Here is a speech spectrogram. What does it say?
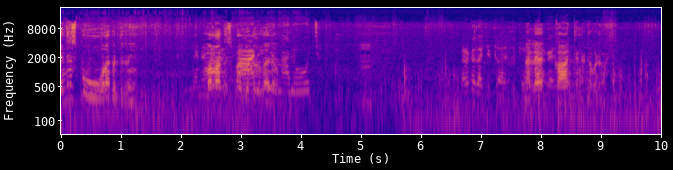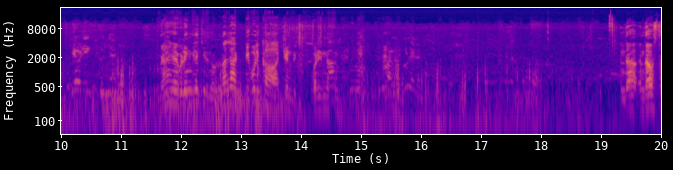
എന്തിനാ സ്പൂണൊക്കെ എടുത്തിക്കണേ മമ്മക്ക് സ്പൂൺ എടുത്തിരുന്നാലോ നല്ല കാറ്റുണ്ട് കേട്ടോ ഇവിടെ. ഞാൻ എവിടെയെങ്കിലും ഇരുന്നോളൂ. നല്ല അടിപൊളി കാറ്റുണ്ട്. ഇവിടെ ഇരുന്ന് തിന്നാൻ. കുഞ്ഞെ, ഇത് വെള്ളം ഇനി വരട്ടോ. എന്താ എന്താ അവസ്ഥ.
